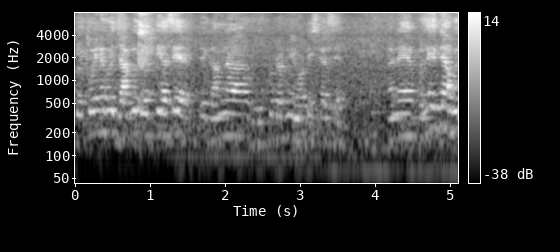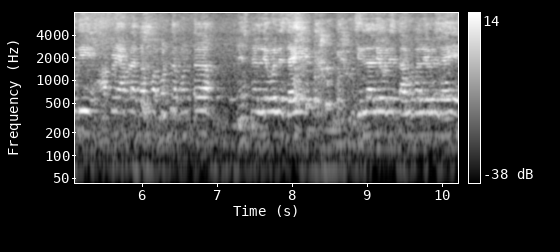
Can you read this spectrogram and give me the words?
કે કોઈને કોઈ જાગૃત વ્યક્તિ હશે, તે ગામના રિક્રુટરની નોટિસ કરશે અને બને ત્યાં સુધી આપણે આપણા ગામમાં ભણતા ભણતા નેશનલ લેવલે જઈએ, જિલ્લા લેવલે તાલુકા લેવલે જઈએ,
